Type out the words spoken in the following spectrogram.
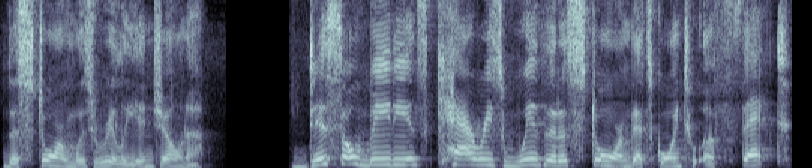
the storm was really in Jonah. Disobedience carries with it a storm that's going to affect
